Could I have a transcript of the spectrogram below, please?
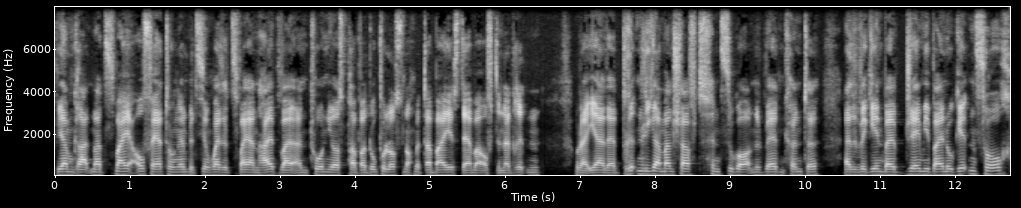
Wir haben gerade mal zwei Aufwertungen, beziehungsweise zweieinhalb, weil Antonios Papadopoulos noch mit dabei ist, der aber oft in der dritten oder eher der dritten Ligamannschaft hinzugeordnet werden könnte. Also wir gehen bei Jamie Bino Gittens hoch,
